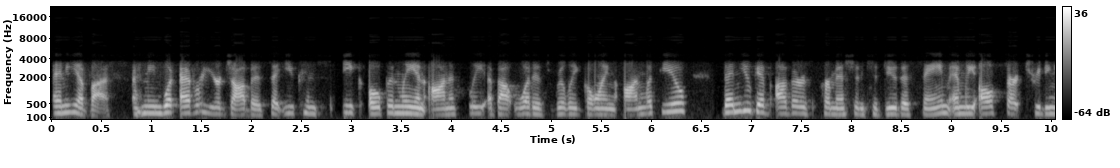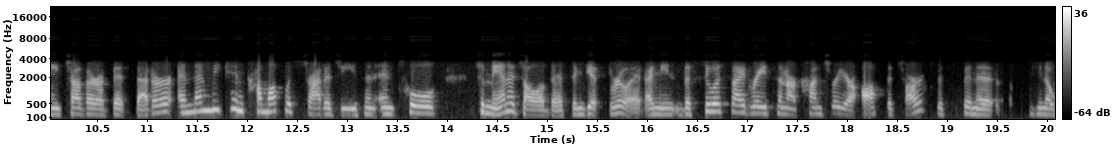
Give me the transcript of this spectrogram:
any of us, I mean, whatever your job is, that you can speak openly and honestly about what is really going on with you, then you give others permission to do the same. And we all start treating each other a bit better. And then we can come up with strategies and, and tools to manage all of this and get through it. I mean, the suicide rates in our country are off the charts. It's been a, you know,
